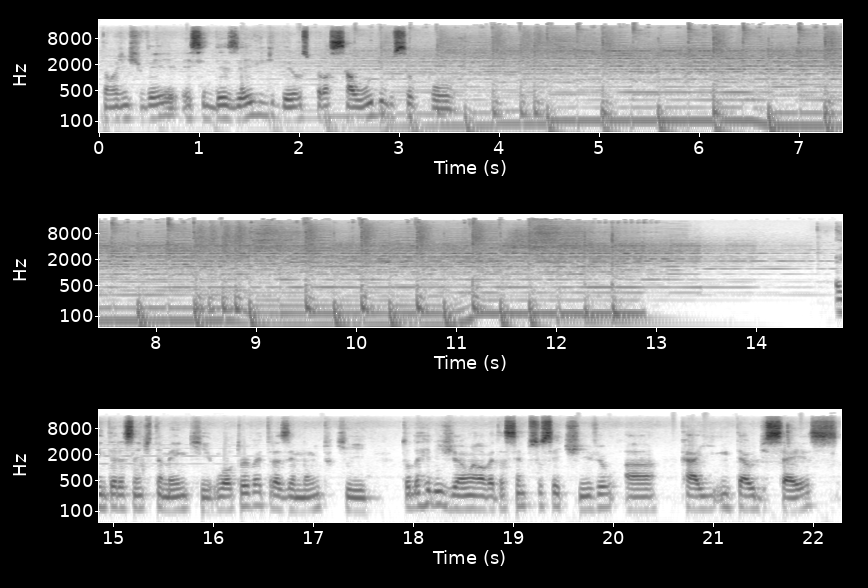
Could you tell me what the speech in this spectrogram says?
Então a gente vê esse desejo de Deus pela saúde do seu povo. é interessante também que o autor vai trazer muito que toda religião ela vai estar sempre suscetível a cair em teodiceias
